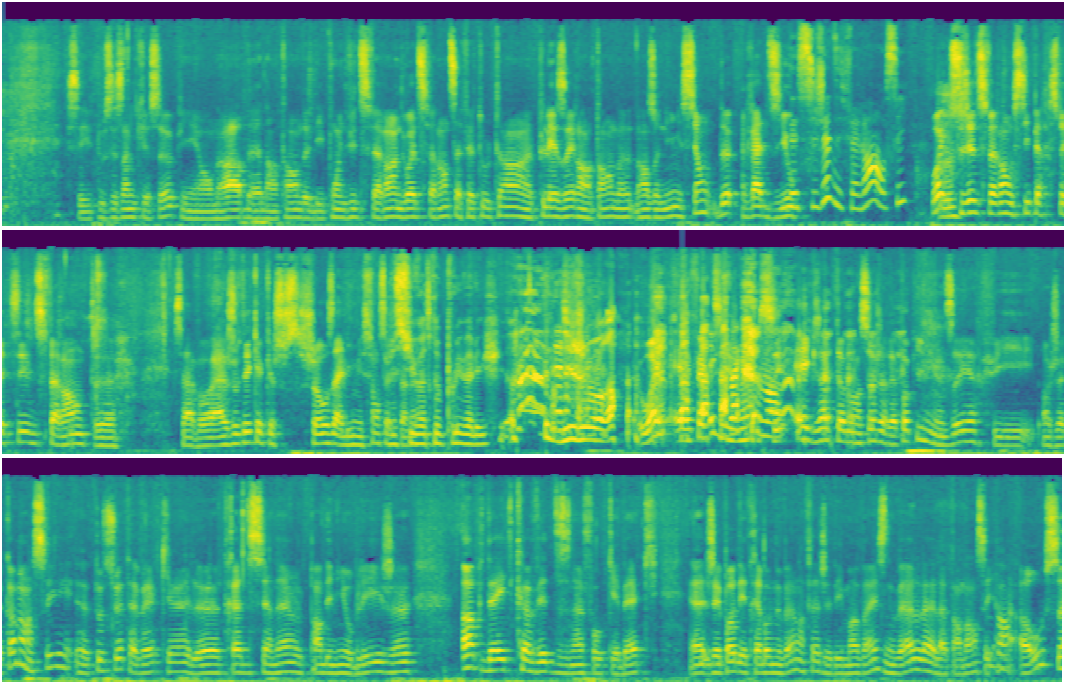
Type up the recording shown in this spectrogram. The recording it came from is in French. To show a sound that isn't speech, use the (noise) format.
c'est tout aussi simple que ça. Puis on a hâte de- d'entendre des points de vue différents, une voix différente. Ça fait tout le temps un plaisir d'entendre dans une émission de radio. Des sujets différents aussi. Oui, Hum. sujets différents aussi, perspectives différentes. euh, ça va ajouter quelque chose à l'émission cette Je suis votre plus-value du jour. Oui, effectivement, c'est exactement ça. J'aurais pas pu mieux dire. Puis, je vais commencer euh, tout de suite avec euh, le traditionnel pandémie oblige. Update COVID-19 au Québec. Euh, j'ai pas des très bonnes nouvelles, en fait. J'ai des mauvaises nouvelles. La tendance est Bon. en hausse.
